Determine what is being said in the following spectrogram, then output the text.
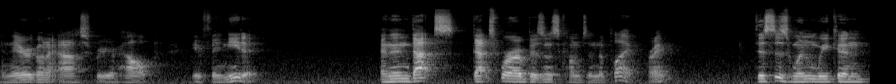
and they're going to ask for your help. if they need it. And then that's that's where our business comes into play, right? This is when we can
